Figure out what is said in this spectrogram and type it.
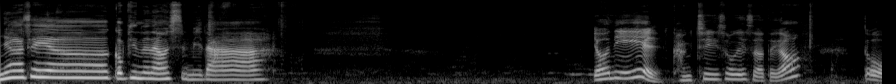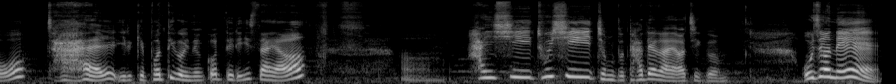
안녕하세요. 꽃피는 나왔습니다. 연일 강추위 속에서도요, 또 잘 이렇게 버티고 있는 꽃들이 있어요. 어, 1시, 2시 정도 다 돼가요, 지금. 오전에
